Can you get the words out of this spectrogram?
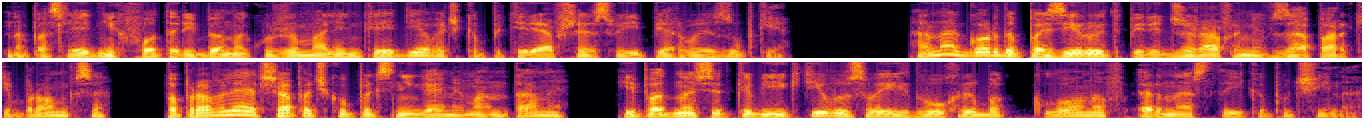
На последних фото ребенок уже маленькая девочка, потерявшая свои первые зубки. Она гордо позирует перед жирафами в зоопарке Бронкса, поправляет шапочку под снегами Монтаны и подносит к объективу своих двух рыбок-клонов Эрнеста и Капучино.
